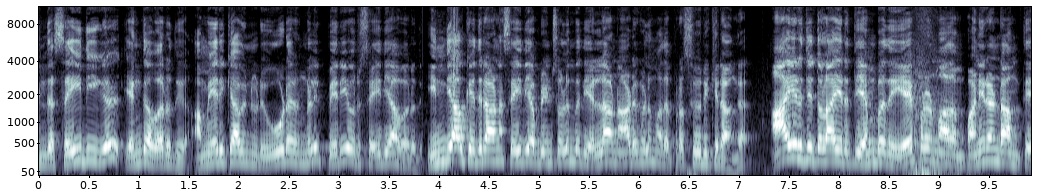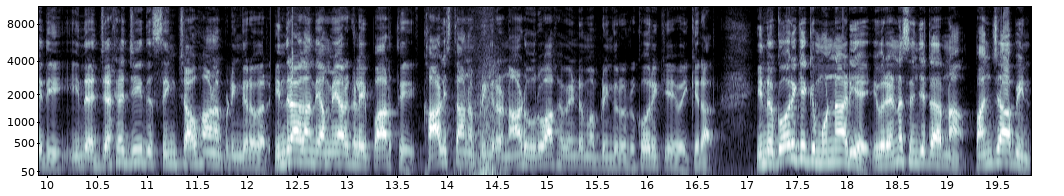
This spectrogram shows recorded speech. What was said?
இந்த செய்திகள் எங்க வருது? அமெரிக்காவினுடைய ஊடகங்களில் பெரிய ஒரு செய்தியா வருது. இந்தியாவுக்கு எதிரான செய்தி அப்படின்னு சொல்லும்போது எல்லா நாடுகளும் அதை பிரசுரிக்கிறாங்க. ஆயிரத்தி தொள்ளாயிரத்தி எண்பது ஏப்ரல் மாதம் பனிரெண்டாம் தேதி இந்த ஜெகஜீத் சிங் சௌஹான் அப்படிங்கிறவர் இந்திரா காந்தி அம்மையார்களை பார்த்து காலிஸ்தான் அப்படிங்கிற நாடு உருவாக வேண்டும் அப்படிங்கிற ஒரு கோரிக்கையை வைக்கிறார். இந்த கோரிக்கைக்கு முன்னாடியே இவர் என்ன செஞ்சிட்டார்னா பஞ்சாபின்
